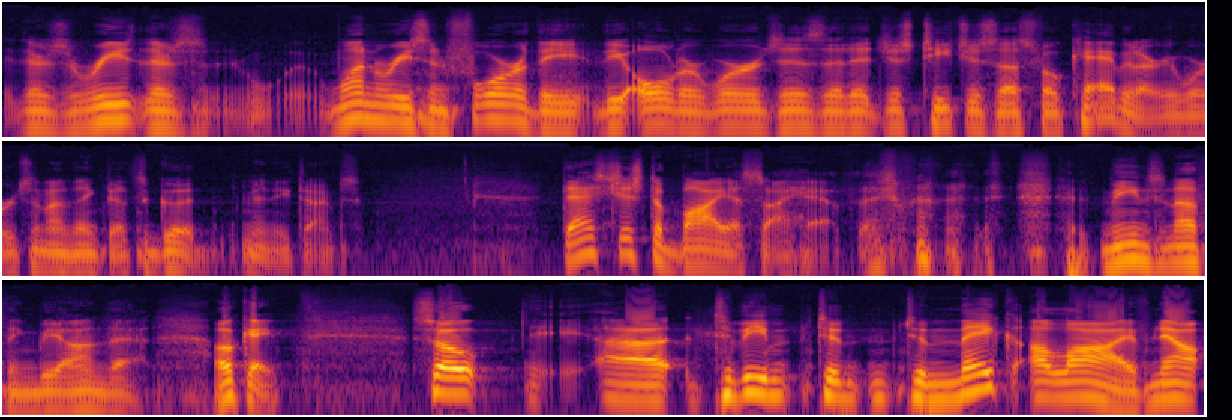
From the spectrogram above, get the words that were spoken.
there's re- there's one reason for the the older words is that it just teaches us vocabulary words, and I think that's good many times. That's just a bias I have. it means nothing beyond that. Okay. So uh, to be to to make alive. Now,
